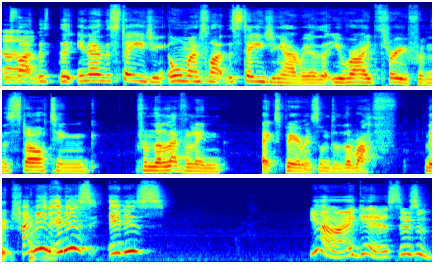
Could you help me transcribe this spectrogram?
Um, like the, the, you know the staging, almost like the staging area that you ride through from the starting, from the leveling experience under the Wrath Lich I mean, it is. It is. Yeah, I guess there's a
